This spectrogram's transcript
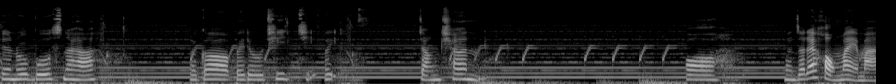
general boost นะคะ แล้วก็ไปดูที่ G เอ้ย junction พอเหมือนจะได้ของใหม่มา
